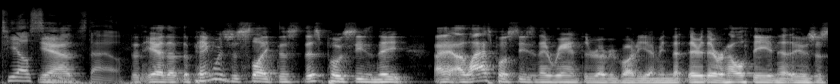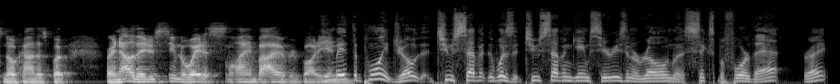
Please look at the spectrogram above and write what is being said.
TLC Yeah. style. The- yeah, the, the Penguins just like this this postseason they I, I, last postseason they ran through everybody. I mean they they were healthy and it was just no contest. But right now they just seem to way to slime by everybody. You and- made the point, Joe. Two seven. What is it? Two seven game series in a row, and with six before that, right?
